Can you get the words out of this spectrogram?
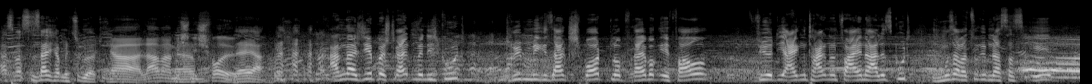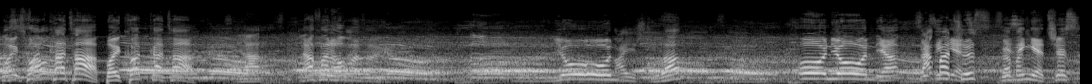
hast du was gesagt? Ich habe nicht zugehört. Ja, laber mich nicht voll. Ja, ja. Engagiert bestreiten wir nicht gut. Drüben, wie gesagt, Sportclub Freiburg e.V. für die eingetragenen Vereine, alles gut. Ich muss aber zugeben, dass das eh... Das Boykott Katar, Boykott Katar. Ja, Darf man auch mal sagen. Union, reicht, oder? Union, ja. Sag mal. Tschüss. Wir singen jetzt, tschüss.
